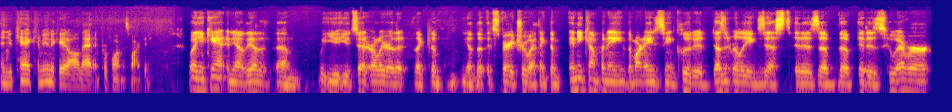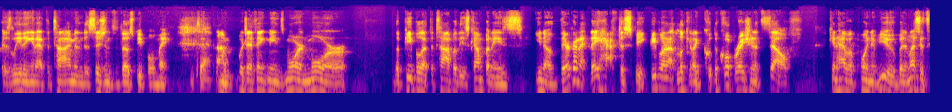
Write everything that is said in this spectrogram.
and you can't communicate all that in performance marketing. Well, you can't. You know, the other um, you you said earlier that like the you know the, it's very true. I think the any company, the Martin Agency included, doesn't really exist. It is uh, the it is whoever is leading it at the time and the decisions that those people make. Exactly. Um, which I think means more and more the people at the top of these companies, you know, they're gonna they have to speak. People are not looking like the corporation itself can have a point of view, but unless it's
